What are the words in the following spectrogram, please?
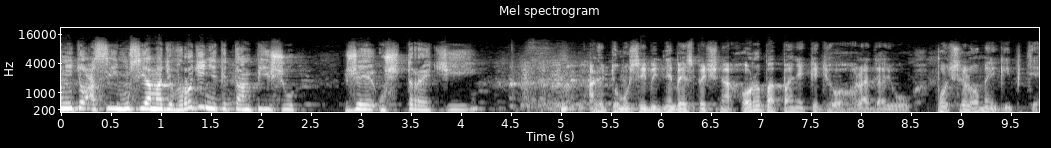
Oni to asi musia mať v rodine, keď tam píšu, že je už tretí. No, ale to musí byť nebezpečná choroba, pane, keď ho hľadajú po celom Egypte.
